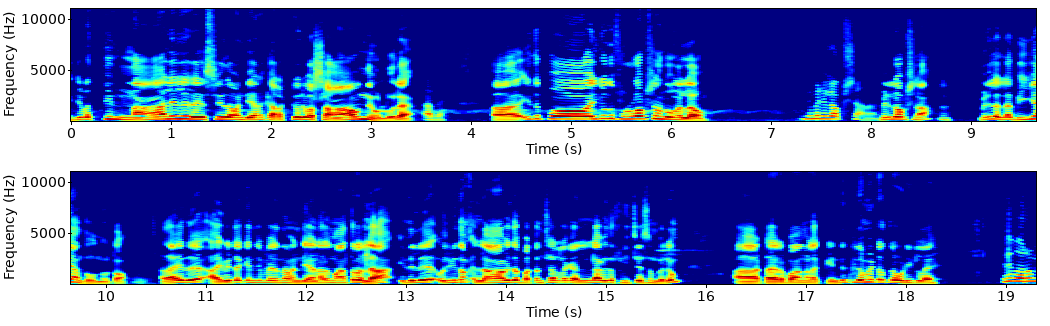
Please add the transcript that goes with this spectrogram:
ഇരുപത്തി നാലിൽ രജിസ്റ്റർ ചെയ്ത വണ്ടിയാണ് കറക്റ്റ് ഒരു വർഷം ആവുന്നേ ഉള്ളൂ അല്ലേ ഇതിപ്പോ എനിക്കൊന്ന് ഫുൾ ഓപ്ഷൻ തോന്നുന്നല്ലോ? മിഡിൽ ഓപ്ഷൻ മിഡിൽ ഓപ്ഷനാ മിഡിൽ അല്ല വി ആന്ന് തോന്നുന്നു കേട്ടോ അതായത് ഐ വി ടെക് എഞ്ചിൻ വരുന്ന വണ്ടിയാണ്. അത് മാത്രമല്ല ഇതിൽ ഒരുവിധം എല്ലാവിധ ബട്ടൺ ഷാർട്ടൊക്കെ എല്ലാവിധ ഫീച്ചേഴ്സും വരും. ടയർ ഭാഗങ്ങളൊക്കെ ഉണ്ട്. കിലോമീറ്റർ എത്ര ഓടിയിട്ടുള്ളത് ഇത് വെറും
